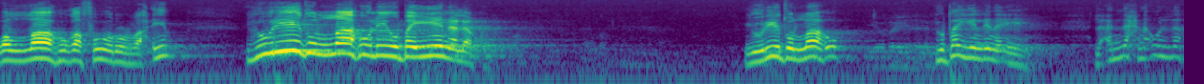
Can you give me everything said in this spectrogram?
والله غفور رحيم. يريد الله ليبين لكم. يريد الله يبين لنا إيه؟ لأن إحنا قلنا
